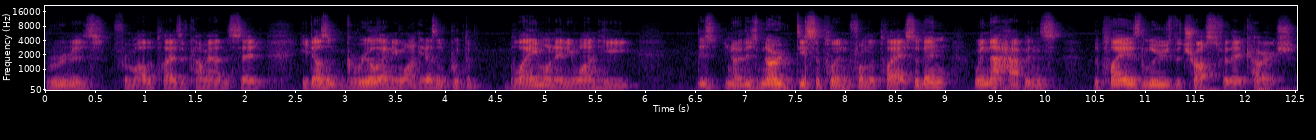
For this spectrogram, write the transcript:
rumors from other players have come out and said he doesn't grill anyone. He doesn't put the blame on anyone. He there's you know there's no discipline from the players. So then when that happens, the players lose the trust for their coach.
